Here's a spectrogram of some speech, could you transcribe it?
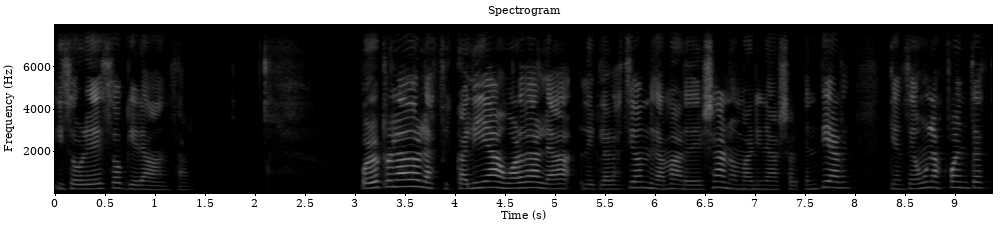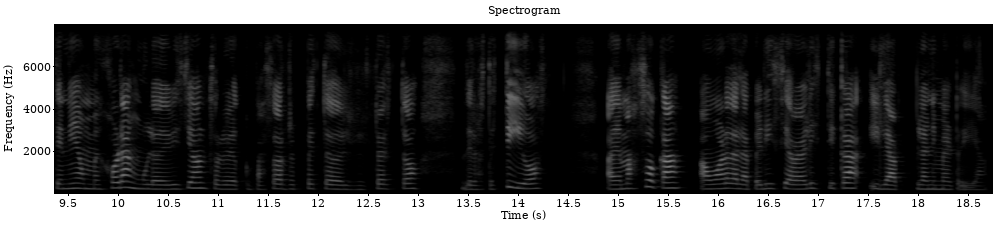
y sobre eso quiere avanzar. Por otro lado, la Fiscalía aguarda la declaración de la madre de Llano, Marina Charpentier, quien según las fuentes tenía un mejor ángulo de visión sobre lo que pasó respecto del resto de los testigos. Además, Soca aguarda la pericia balística y la planimetría.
